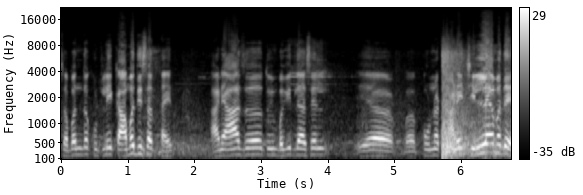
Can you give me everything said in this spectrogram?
संबंध कुठलीही कामं दिसत नाहीत. आणि आज तुम्ही बघितलं असेल या, पूर्ण ठाणे जिल्ह्यामध्ये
